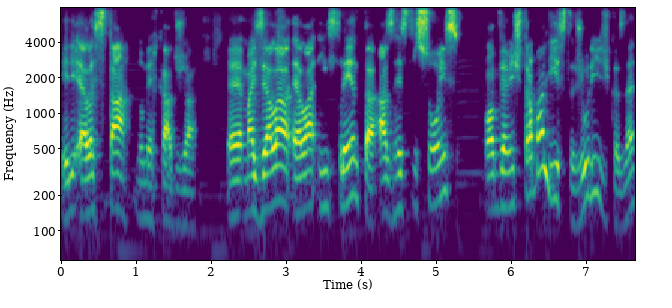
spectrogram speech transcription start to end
Ele, ela está no mercado já é, mas ela, ela enfrenta as restrições, obviamente, trabalhistas, jurídicas, né?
